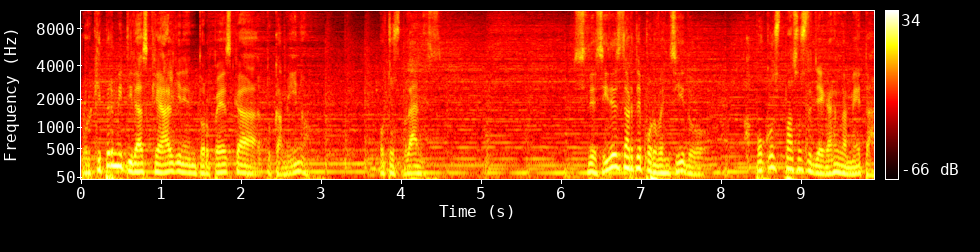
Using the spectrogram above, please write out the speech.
¿Por qué permitirás que alguien entorpezca tu camino o tus planes? Si decides darte por vencido, a pocos pasos de llegar a la meta,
